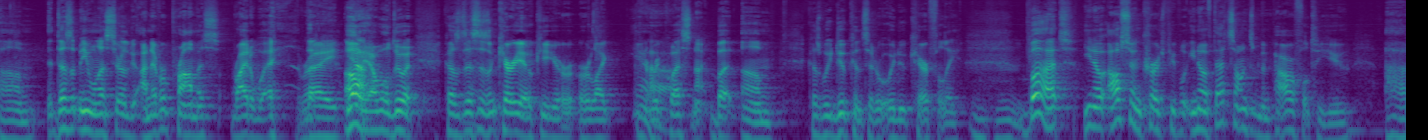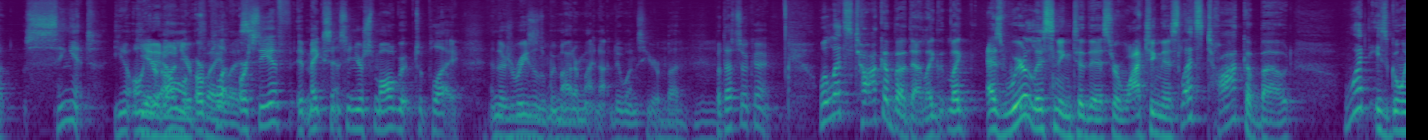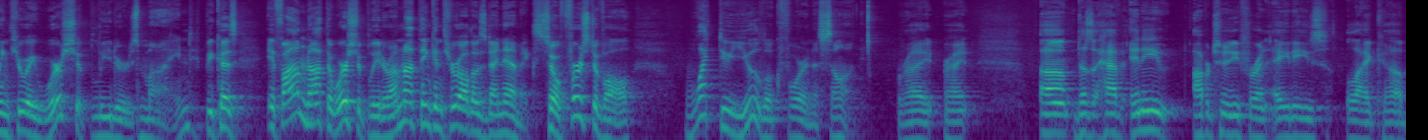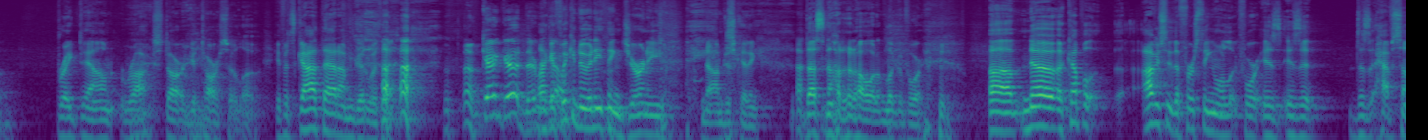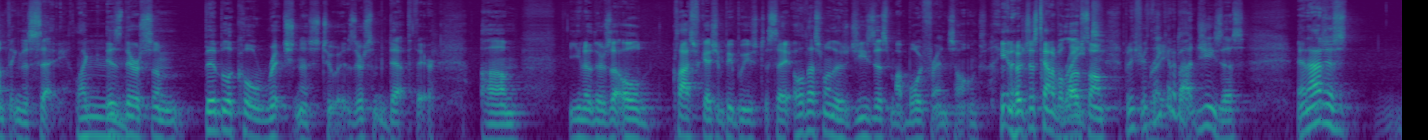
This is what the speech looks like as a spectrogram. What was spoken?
Um, it doesn't mean we'll necessarily do. I never promise right away. that, Right. oh Yeah. yeah. we'll do it because this isn't karaoke or, or like you know request night. But because we do consider what we do carefully. Mm-hmm. But you know, also encourage people. You know, if that song's been powerful to you, uh, sing it. You know, on Get your it on own, your or, play- or see if it makes sense in your small group to play. And there's reasons we might or might not do ones here, but Mm-hmm. but that's okay. Well, let's talk about that. Like, like as we're listening to this or watching this, let's talk about what is going through a worship leader's mind. Because if I'm not the worship leader, I'm not thinking through all those dynamics. So, first of all, what do you look for in a song? Right, right. Um, does it have any opportunity for an '80s like uh, breakdown rock star guitar solo? If it's got that, I'm good with it. Okay, good. There Like we if we can do anything Journey, no, I'm just kidding. That's not at all what I'm looking for. Um, no, a couple. Obviously, the first thing you want to look for is is it does it have something to say? Like, is there some biblical richness to it? Is there some depth there? Um, you know, there's an old classification people used to say, "Oh, that's one of those Jesus, my boyfriend songs." You know, it's just kind of a love song. But if you're Right. thinking about Jesus, and I just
